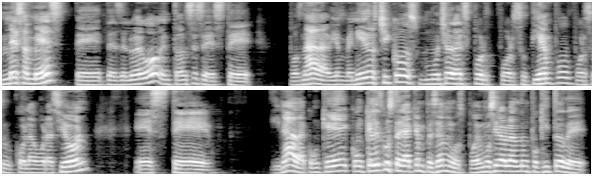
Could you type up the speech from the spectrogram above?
mes a mes, eh, desde luego. Entonces, este, pues nada, bienvenidos chicos, muchas gracias por, por su tiempo, por su colaboración. Este, y nada, ¿con qué, ¿con qué les gustaría que empecemos? Podemos ir hablando un poquito de,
